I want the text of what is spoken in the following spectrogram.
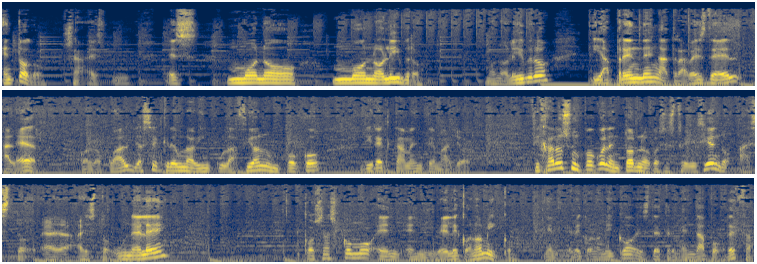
En todo. O sea, es, es mono, monolibro. Y aprenden a través de él a leer. Con lo cual ya se crea una vinculación un poco directamente mayor. Fijaros un poco el entorno que os estoy diciendo. A esto, a esto únele cosas como el, nivel económico. Y el nivel económico es de tremenda pobreza.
